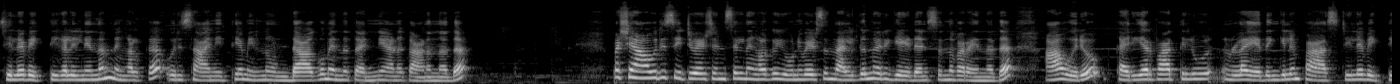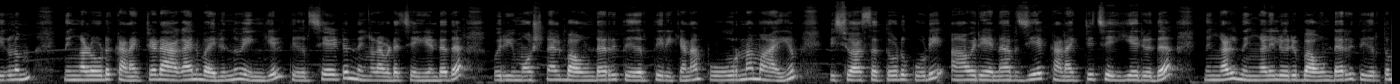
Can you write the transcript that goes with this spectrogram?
ചില വ്യക്തികളിൽ നിന്നും നിങ്ങൾക്ക് ഒരു സാന്നിധ്യം ഇന്ന് ഉണ്ടാകുമെന്ന് തന്നെയാണ് കാണുന്നത്. പക്ഷേ ആ ഒരു സിറ്റുവേഷൻസിൽ നിങ്ങൾക്ക് യൂണിവേഴ്സ് നൽകുന്ന ഒരു ഗൈഡൻസ് എന്ന് പറയുന്നത് ആ ഒരു കരിയർ പാത്തിലുള്ള ഏതെങ്കിലും പാസ്റ്റിലെ വ്യക്തികളും നിങ്ങളോട് കണക്റ്റഡ് ആകാൻ വരുന്നുവെങ്കിൽ തീർച്ചയായിട്ടും നിങ്ങൾ അവിടെ ചെയ്യേണ്ടത് ഒരു ഇമോഷണൽ ബൗണ്ടറി തീർത്തിരിക്കണം. പൂർണമായും വിശ്വാസത്തോടു കൂടി ആ ഒരു എനർജിയെ കണക്റ്റ് ചെയ്യരുത്. നിങ്ങൾ നിങ്ങളിൽ ഒരു ബൗണ്ടറി തീർത്ത്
